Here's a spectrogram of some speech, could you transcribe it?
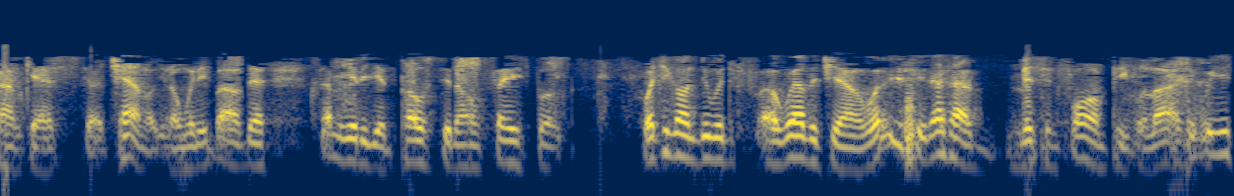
Comcast uh, channel. You know, when he bought that, some idiot posted on Facebook, "What you gonna do with the uh, Weather Channel?" Well, you see, that's how misinformed people are. I said, well, you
